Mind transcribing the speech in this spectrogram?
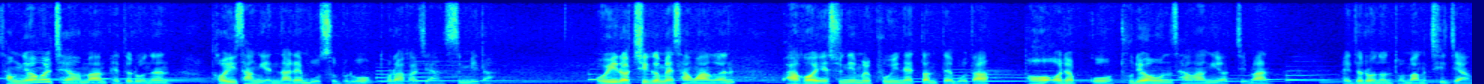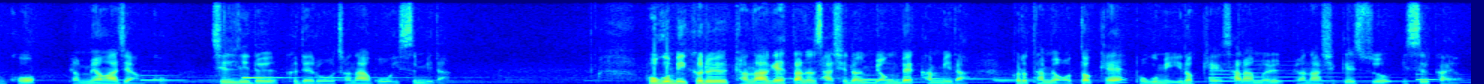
성령을 체험한 베드로는 더 이상 옛날의 모습으로 돌아가지 않습니다. 오히려 지금의 상황은 과거 예수님을 부인했던 때보다 더 어렵고 두려운 상황이었지만 베드로는 도망치지 않고 변명하지 않고 진리를 그대로 전하고 있습니다. 복음이 그를 변하게 했다는 사실은 명백합니다. 그렇다면 어떻게 복음이 이렇게 사람을 변화시킬 수 있을까요?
